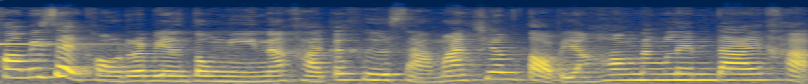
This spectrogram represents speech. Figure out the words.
ความพิเศษของระเบียงตรงนี้นะคะ ก็คือสามารถเชื่อมต่อไปยังห้องนั่งเล่นได้ค่ะ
